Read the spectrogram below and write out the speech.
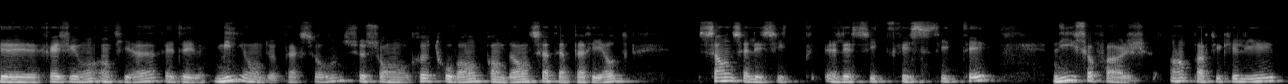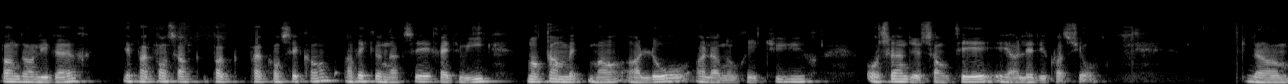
des régions entières et des millions de personnes se sont retrouvant pendant certaines périodes sans électricité ni chauffage, en particulier pendant l'hiver et par, par, conséquent avec un accès réduit, notamment à l'eau, à la nourriture, aux soins de santé et à l'éducation la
